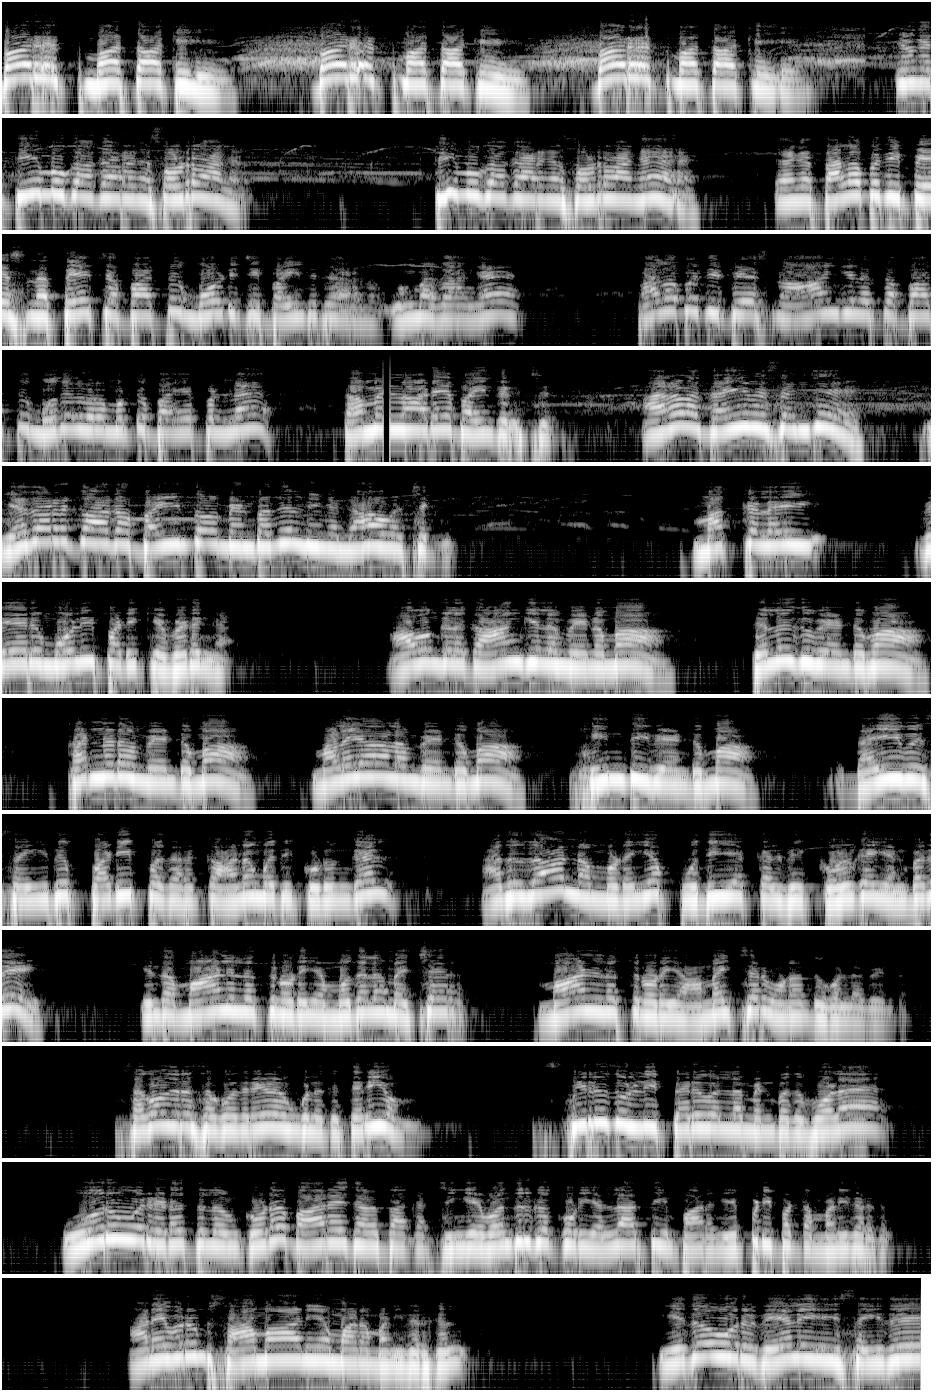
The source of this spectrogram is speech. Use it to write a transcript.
பாரத் மாதா கி பாரத் மாதா கி பாரத் மாதா கி. இவங்க திமுக காரங்க சொல்றாங்க. திமுக காரங்க சொல்றாங்க. எங்க தளபதி பேசின பேச்சை பார்த்து மோடிஜி பயந்துட்டாரு உண்மைதாங்க. தளபதி பேசின ஆங்கிலத்தை பார்த்து முதல்வர் மட்டும் பயப்படல தமிழ்நாடே பயந்துருச்சு. அதனால தயவு செஞ்சு எதற்காக பயந்தோம் என்பதில் நீங்க ஞாபகம் வச்சுக்க மக்களை வேறு மொழி படிக்க விடுங்க. அவங்களுக்கு ஆங்கிலம் வேணுமா? தெலுங்கு வேண்டுமா? கன்னடம் வேண்டுமா? மலையாளம் வேண்டுமா? ஹிந்தி வேண்டுமா? தயவு செய்து படிப்பதற்கு அனுமதி கொடுங்கள். அதுதான் நம்முடைய புதிய கல்விக் கொள்கை என்பதை இந்த மாநிலத்தினுடைய முதலமைச்சர் மாநிலத்தினுடைய அமைச்சர் உணர்ந்து கொள்ள வேண்டும். சகோதர சகோதரிகள் உங்களுக்கு தெரியும் சிறுதுள்ளி பெருவெல்லம் என்பது போல ஒரு ஒரு இடத்திலும் கூட பாரதிய ஜனதா கட்சி இங்கே வந்திருக்கக்கூடிய எல்லாத்தையும் பாருங்க எப்படிப்பட்ட மனிதர்கள். அனைவரும் சாமானியமான மனிதர்கள். ஏதோ ஒரு வேலையை செய்து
